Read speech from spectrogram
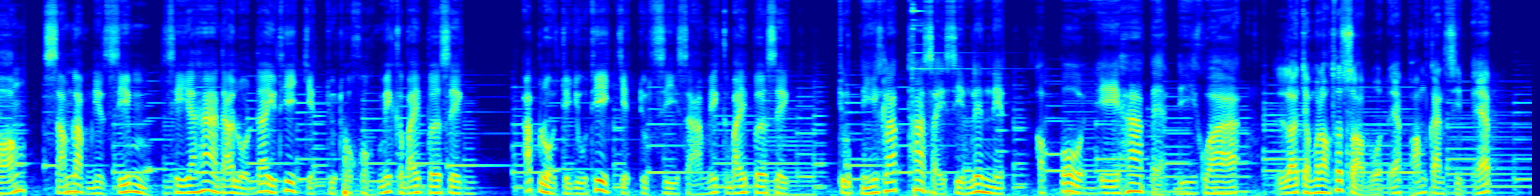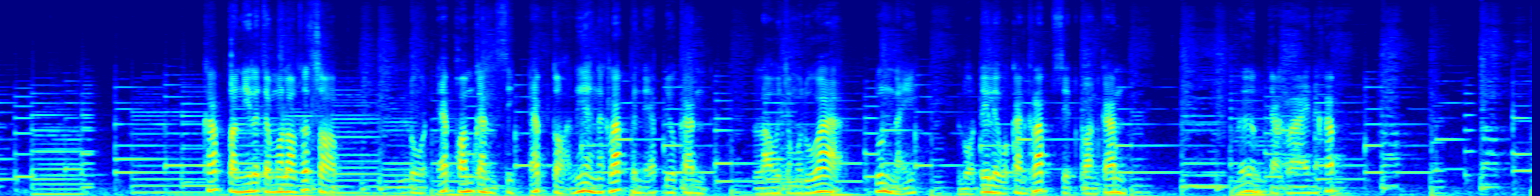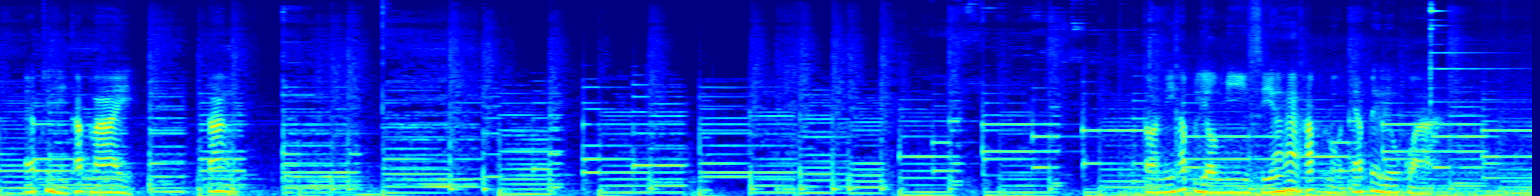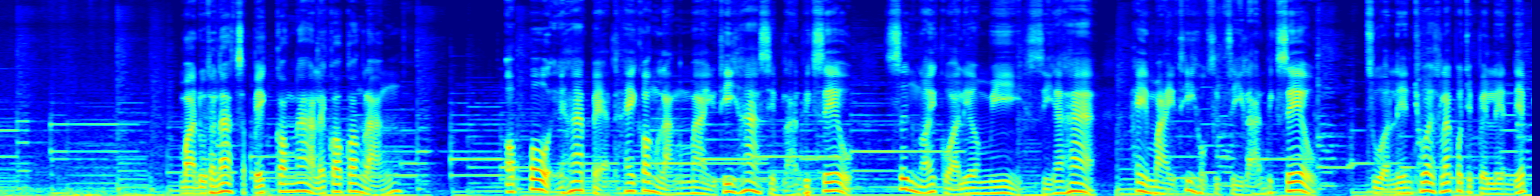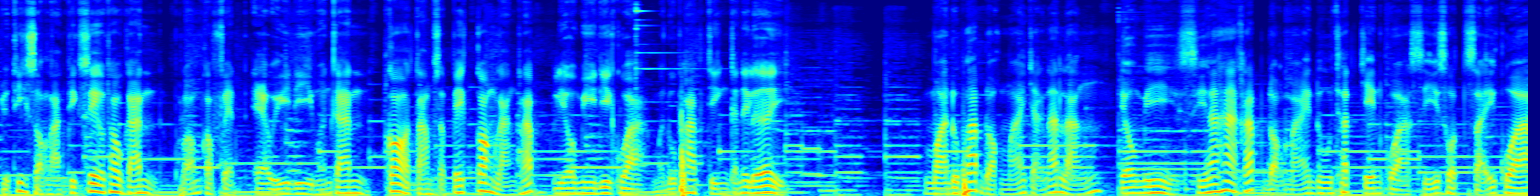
14.12 สำหรับเน็ตซิม C5 ดาวน์โหลดได้อยู่ที่ 7.66เมกะไบต์เปอร์เซกอัปโหลดจะอยู่ที่ 7.43เมกะไบต์เปอร์เซกจุดนี้ครับ ถ้าใส่ซิมเล่นเน็ต Oppo A58 ดีกว่า เราจะมาลองทดสอบโหลดแอปพร้อมกัน 10 แอป ครับ ตอนนี้เราจะมาลองทดสอบโหลดแอปพร้อมกัน 10 แอปต่อเนื่องนะครับ เป็นแอปเดียวกัน เราจะมาดูว่ารุ่นไหนโหลดได้เร็วกว่ากันครับ เสร็จก่อนกัน เริ่มจากไลน์นะครับ แอปที่หนึ่งครับไลน์ตั้ง ตอนนี้ครับเรียวมี C5 ครับโหลดแอปได้เร็วกว่ามาดูทางด้าสเปคกล้องหน้าและก็กล้องหลัง Oppo A58 ให้กล้องหลังมาอยู่ที่ 50 ล้านพิกเซล ซึ่งน้อยกว่า Realme C55 ให้มาอยู่ที่ 64 ล้านพิกเซล ส่วนเลนส์ช่วยครับก็จะเป็นเลนส์เดฟอยู่ที่ 2 ล้านพิกเซลเท่ากัน พร้อมกับแฟลช LED เหมือนกัน ก็ตามสเปคกล้องหลังครับ Realme ดีกว่า มาดูภาพจริงกันได้เลย มาดูภาพดอกไม้จากด้านหลัง Realme C55 ครับ ดอกไม้ดูชัดเจนกว่า สีสดใสกว่า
